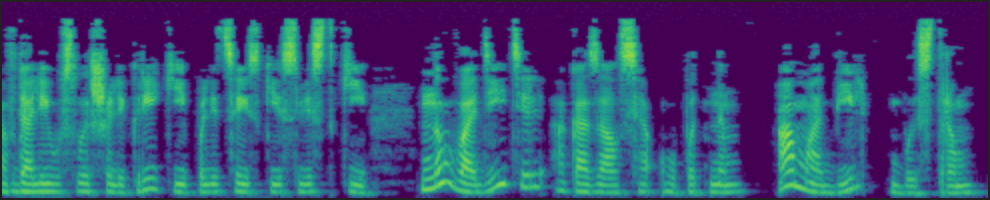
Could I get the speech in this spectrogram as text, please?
Вдали услышали крики и полицейские свистки, но водитель оказался опытным, а мобиль — быстрым.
